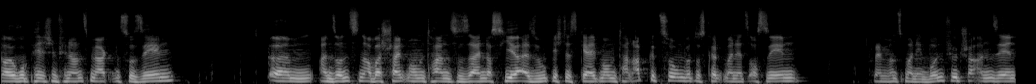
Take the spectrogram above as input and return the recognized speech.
europäischen Finanzmärkten zu sehen. Ähm, ansonsten aber scheint momentan zu sein, dass hier also wirklich das Geld momentan abgezogen wird. Das könnte man jetzt auch sehen, wenn wir uns mal den Bund Future ansehen.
